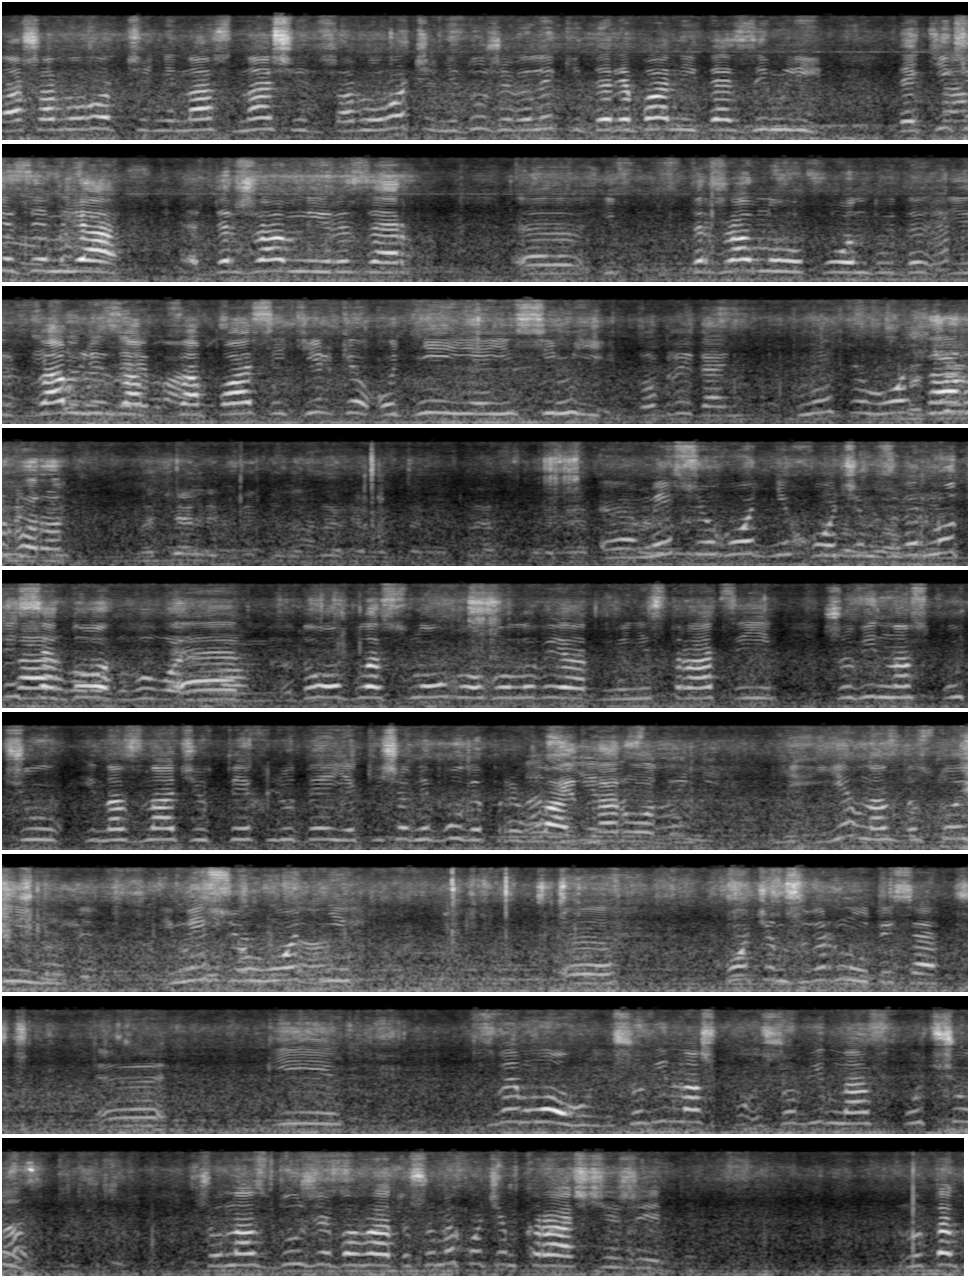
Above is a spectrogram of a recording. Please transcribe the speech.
на Шаргородчині, наш, нашій Шаргородчині дуже великий деребан йде землі, де тільки земля, е, державний резерв е, і з державного фонду, і де- і землі за запасі тільки однієї сім'ї. Добрий день. Ми сьогодні Шаргород. Начальник відділу знаків адміністрації. Е, Ми сьогодні хочемо звернутися до, е, до обласного голови адміністрації, щоб він нас почув і назначив тих людей, які ще не були при Від владі. народу. Є- в нас достойні люди. І ми сьогодні е, хочемо звернутися е, і з вимогою, щоб він, наш, щоб він нас почув, що нас дуже багато, що ми хочемо краще жити. Ну так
